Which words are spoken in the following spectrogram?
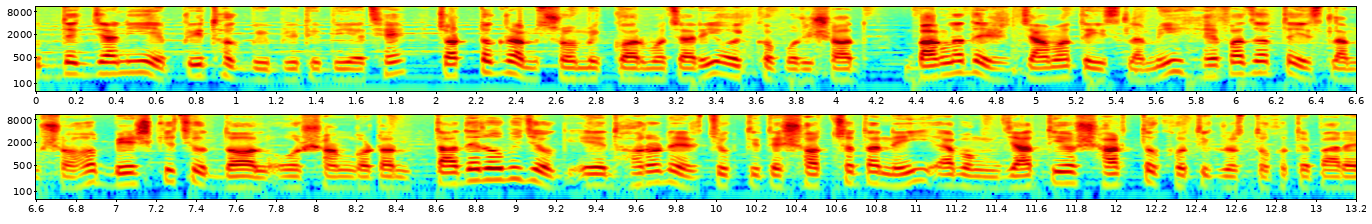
উদ্বেগ জানিয়ে পৃথক বিবৃতি দিয়েছে চট্টগ্রাম শ্রমিক কর্মচারী ঐক্য পরিষদ। বাংলাদেশ জামাতে ইসলামী, হেফাজতে ইসলাম সহ বেশ কিছু দল ও সংগঠন তাদের অভিযোগ এ ধরনের চুক্তিতে স্বচ্ছতা নেই এবং জাতীয় স্বার্থ ক্ষতিগ্রস্ত হতে পারে।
